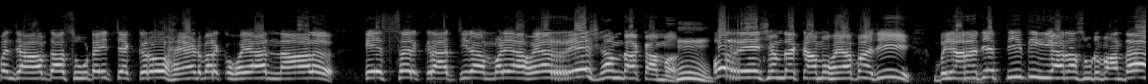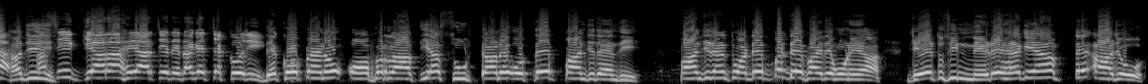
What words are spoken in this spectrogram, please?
ਪੰਜਾਬ ਦਾ ਸੂਟ ਹੈ ਚੈੱਕ ਕਰੋ ਹੈਂਡ ਵਰਕ ਹੋਇਆ ਨਾਲ। ਕੇਸਰ ਕਰਾਚੀ ਦਾ ਮੜਿਆ ਹੋਇਆ ਰੇਸ਼ਮ ਦਾ ਕੰਮ। ਹੂੰ। ਉਹ ਰੇਸ਼ਮ ਦਾ ਕੰਮ ਹੋਇਆ ਭਾਜੀ। ਬਾਜ਼ਾਰਾਂ 'ਚ 30 ਹਜ਼ਾਰ ਦਾ ਸੂਟ ਬਣਦਾ। ਹਾਂਜੀ। ਅਸੀਂ 11000 'ਚ ਦੇ ਦਾਂਗੇ ਚੱਕੋ ਜੀ। ਦੇਖੋ ਭੈਣੋ ਆਫਰ ਲਾਤੀ ਆ ਸੂਟਾਂ ਦੇ ਉੱਤੇ 5 ਦਿਨ ਦੀ। 5 ਦਿਨ ਤੁਹਾਡੇ ਵੱਡੇ ਫਾਇਦੇ ਹੋਣੇ ਆ। ਜੇ ਤੁਸੀਂ ਨੇੜੇ ਹੈਗੇ ਆ ਤੇ ਆ ਜਾਓ।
